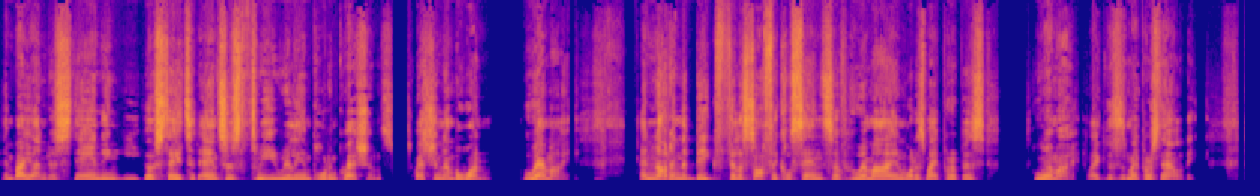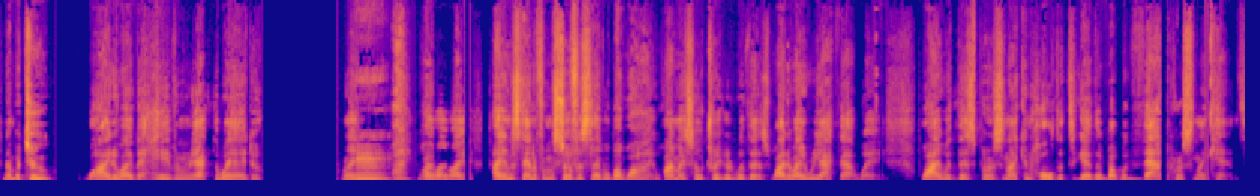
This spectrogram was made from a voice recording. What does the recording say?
And by understanding ego states, it answers three really important questions. Question number one Who am I? And not in the big philosophical sense of who am I and what is my purpose? Who am I? Like, this is my personality. Number two, why do I behave and react the way I do? Right? Mm. Why? Why? Why? Why? I understand it from a surface level, but why? Why am I so triggered with this? Why do I react that way? Why with this person I can hold it together, but with that person I can't?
